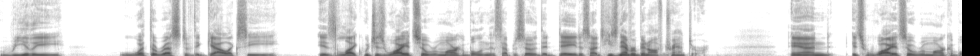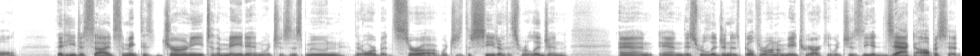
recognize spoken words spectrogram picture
really what the rest of the galaxy is like, which is why it's so remarkable in this episode that Day decides he's never been off Trantor. And it's why it's so remarkable that he decides to make this journey to the Maiden, which is this moon that orbits Sura, which is the seat of this religion. And, and this religion is built around a matriarchy, which is the exact opposite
